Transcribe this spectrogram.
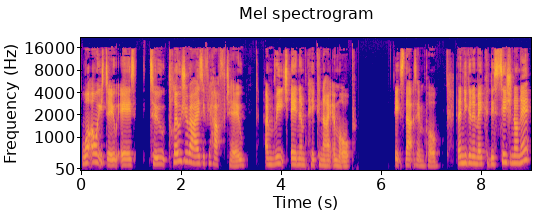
what I want you to do is to close your eyes if you have to and reach in and pick an item up. It's that simple. Then you're going to make a decision on it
